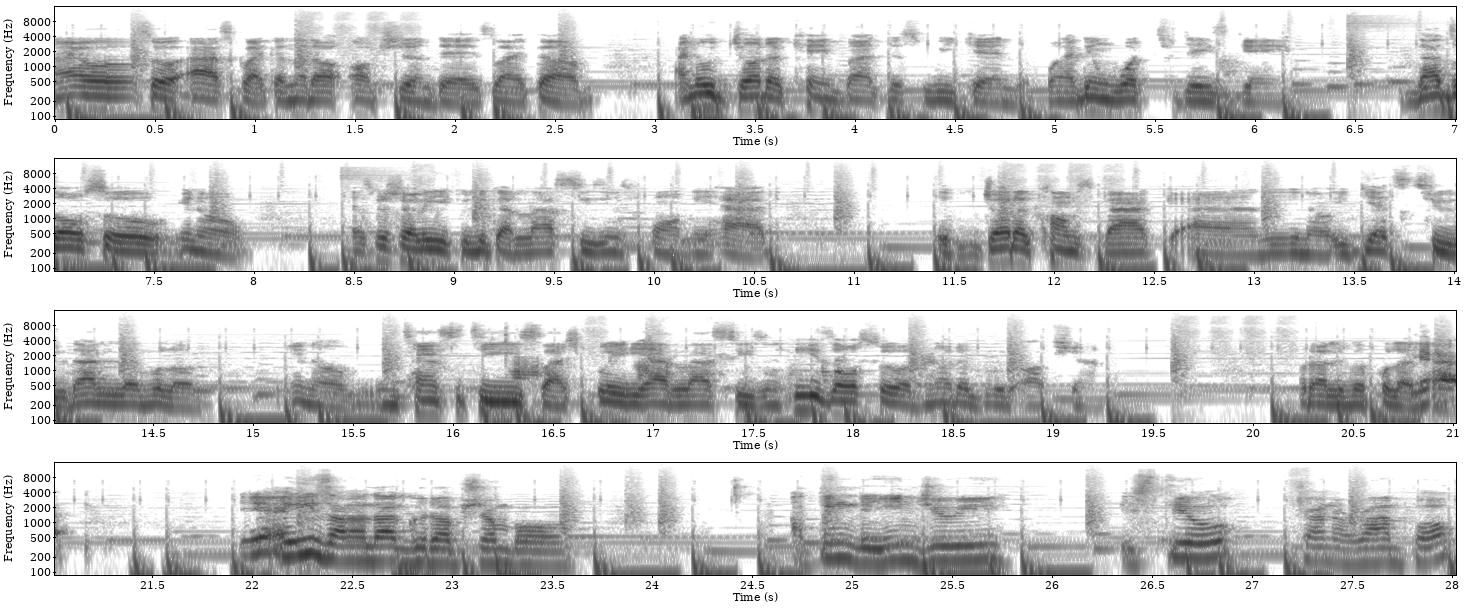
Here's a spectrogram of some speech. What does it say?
Can I also ask like another option? There is like um, I know Jota came back this weekend, but I didn't watch today's game. That's also you know, especially if you look at last season's form he had. If Jota comes back and you know he gets to that level of you know intensity slash play he had last season, he's also another good option for the Liverpool attack. Yeah, yeah, he's another good option, but I think the injury is still trying to ramp up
